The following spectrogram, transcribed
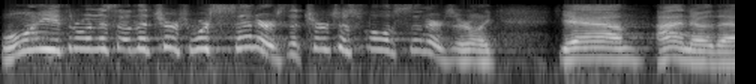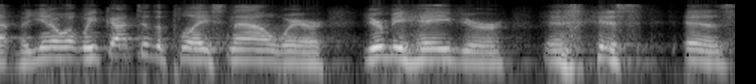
Well, why are you throwing us out of the church? We're sinners. The church is full of sinners. They're like, yeah, I know that. But you know what? We've got to the place now where your behavior is, is, is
